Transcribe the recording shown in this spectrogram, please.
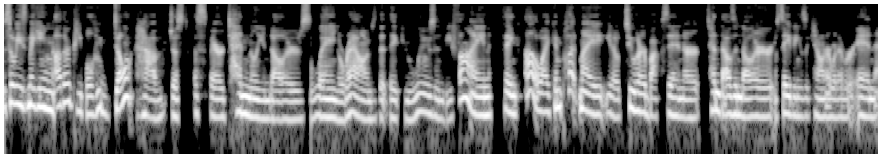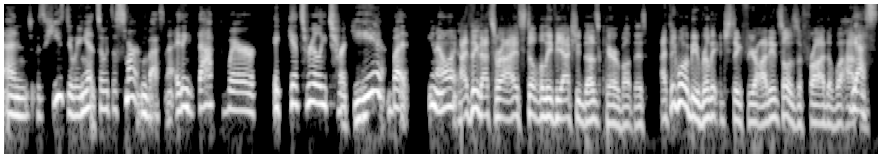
So he's making other people who don't have just a spare 10 million dollars laying around that they can lose and be fine think, oh, I can put my, you know, 200 bucks in or $10,000 savings account or whatever in. And because he's doing it. So it's a smart investment. I think that's where it gets really tricky. But you know, I think that's where I still believe he actually does care about this. I think what would be really interesting for your audience, so is the fraud of what happened. Yes,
